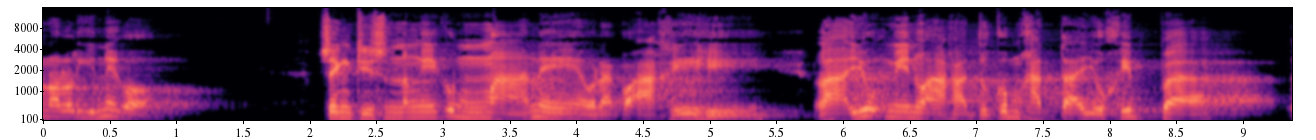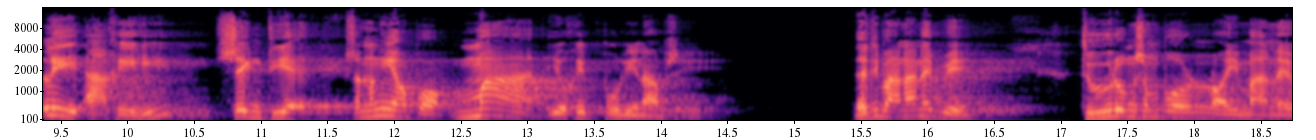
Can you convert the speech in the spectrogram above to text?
ana line kok. Sing disenengi iku mane ora kok akhihi. La yu'minu ahadukum hatta yuhibba li akhihi sing dia senengi apa? Ma yuhibbu li nafsihi. Dadi maknane piye? Durung sempurna imane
